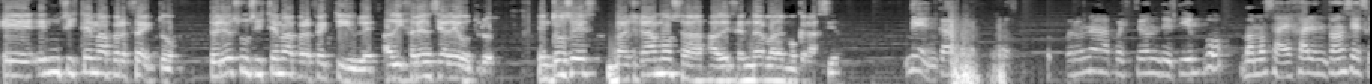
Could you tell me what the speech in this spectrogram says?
eh, un sistema perfecto, pero es un sistema perfectible, a diferencia de otros. Entonces, vayamos a, a defender la democracia. Bien, Carlos. Por una cuestión de tiempo, vamos a dejar entonces,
